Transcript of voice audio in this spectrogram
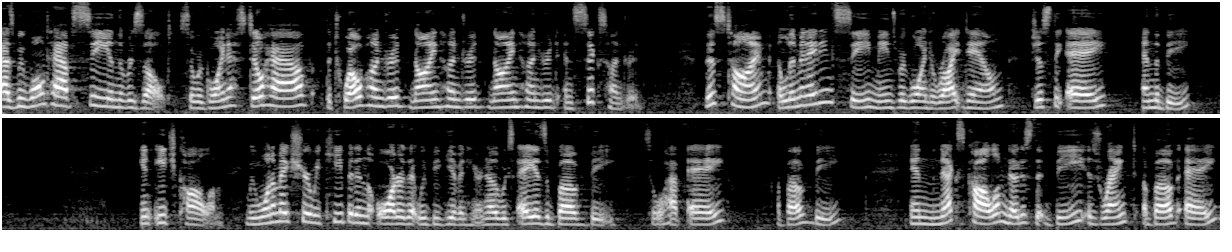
as we won't have C in the result. So we're going to still have the 1200, 900, 900, and 600. This time, eliminating C means we're going to write down just the A and the B in each column. We want to make sure we keep it in the order that would be given here. In other words, A is above B. So we'll have A above B. In the next column, notice that B is ranked above A.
